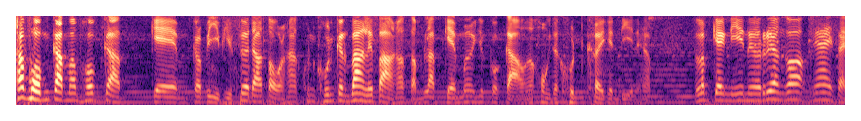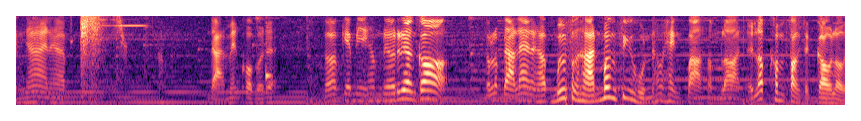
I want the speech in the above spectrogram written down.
ครับผมกลับมาพบกับเกมกระบี่ผีเสื้อดาวตกนะฮะคุ้นคุ้นๆกันบ้างหรือเปล่าครับสำหรับเกมเมอร์ยุคเก่าๆนะคงจะคุ้นเคยกันดีนะครับสำหรับเกมนี้เนื้อเรื่องก็ง่ายแสนง่ายนะครับด่านแม่งครบแล้วด้วยสำหรับเกมนี้ครับเนื้อเรื่องก็สำหรับด่านแรกนะครับมือสังหารเมืองซิงหุนแห่งป่าสำราญได้รับคำสั่งจากเกาเหล่า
